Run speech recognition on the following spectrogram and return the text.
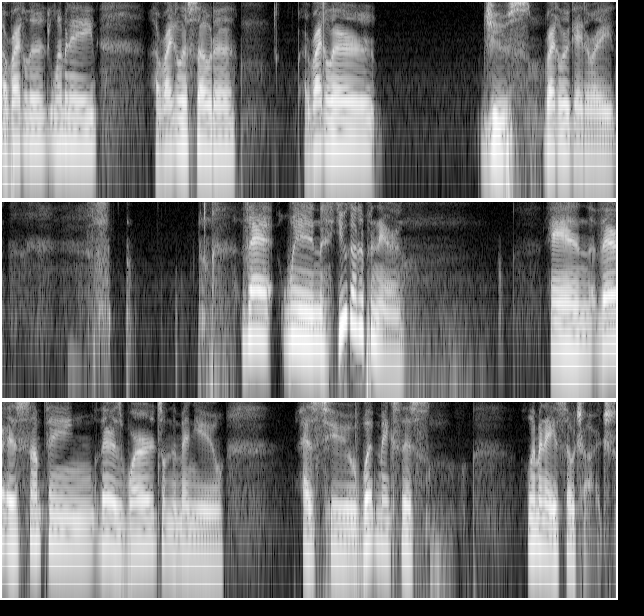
a regular lemonade, a regular soda, a regular juice, regular Gatorade, that when you go to Panera and there is something, there is words on the menu as to what makes this lemonade so charged.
